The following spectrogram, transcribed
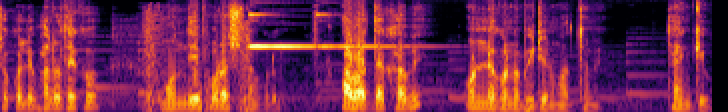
সকলে ভালো থেকো, মন দিয়ে পড়াশোনা করো। আবার দেখা হবে অন্য কোনো ভিডিওর মাধ্যমে। থ্যাংক ইউ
